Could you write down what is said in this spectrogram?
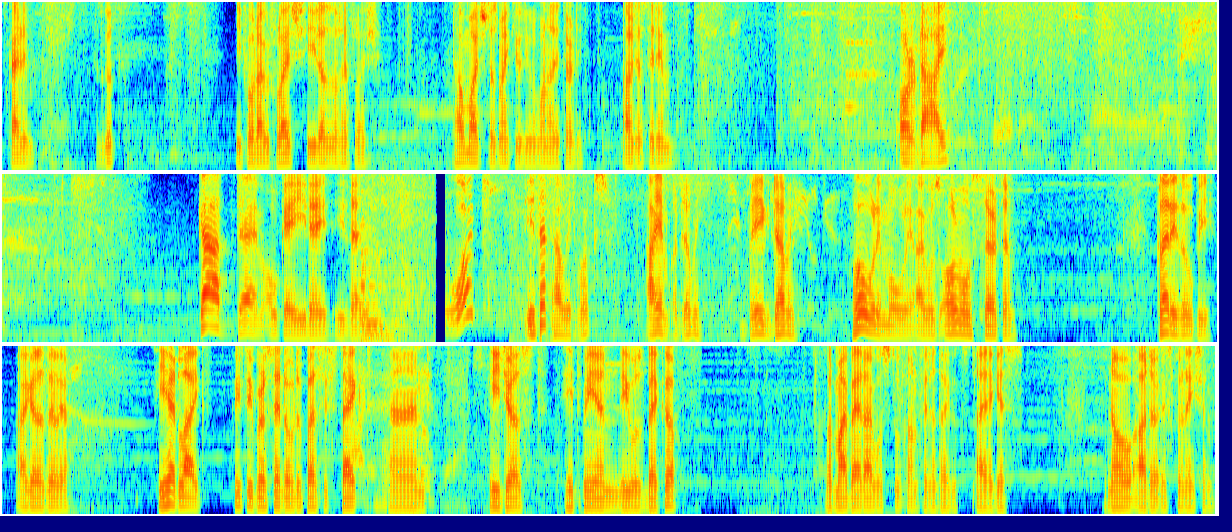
Skyrim. That's good. He thought I would flash. He does not have flash. How much does my Q deal? 130. I'll just hit him. Or die. God damn. Okay, he died. He's dead. What? Is that how it works? I am a dummy. Big dummy. Holy moly, I was almost certain. Kled is OP, I gotta tell ya. He had like 50% of the passive stacked and he just hit me and he was back up. But my bad, I was too confident I could, I guess. No other explanation.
